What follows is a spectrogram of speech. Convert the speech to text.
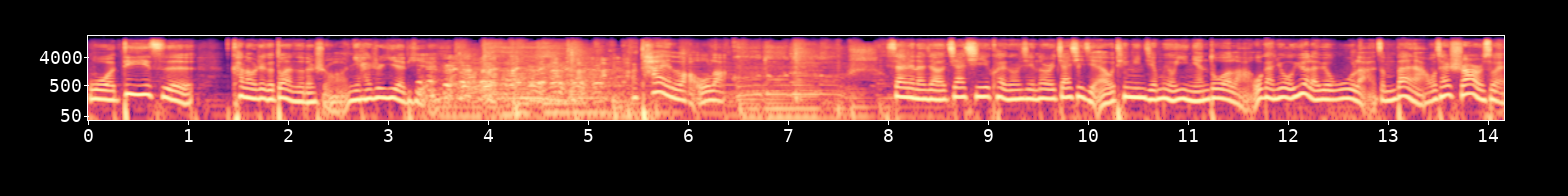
我第一次看到这个段子的时候，你还是液体，啊，太老了。下面呢叫佳期快更新，都是佳期姐，我听您节目有一年多了，我感觉我越来越污了，怎么办啊？我才十二岁，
